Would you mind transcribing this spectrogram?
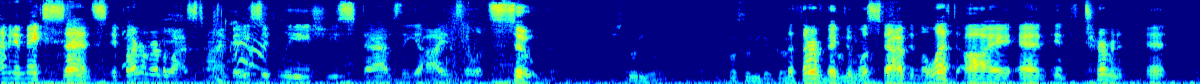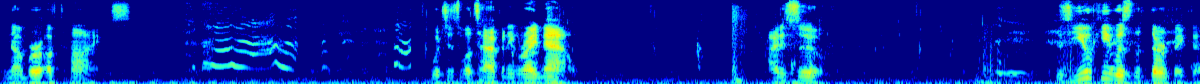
I mean, it makes sense. If I remember last time, basically she stabs the eye until it's soup. The third victim was stabbed in the left eye an indeterminate number of times which is what's happening right now. I'd assume. Because Yuki was the third victim.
